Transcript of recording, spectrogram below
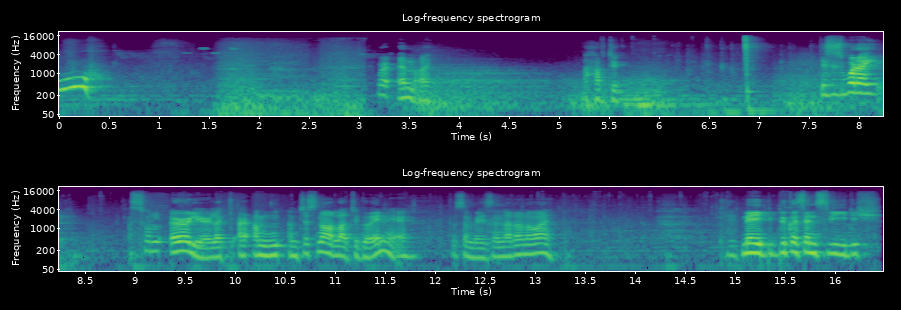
Ooh. Where am I? I have to. This is what I saw earlier. Like I, I'm, I'm just not allowed to go in here for some reason. I don't know why. Maybe because I'm Swedish.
